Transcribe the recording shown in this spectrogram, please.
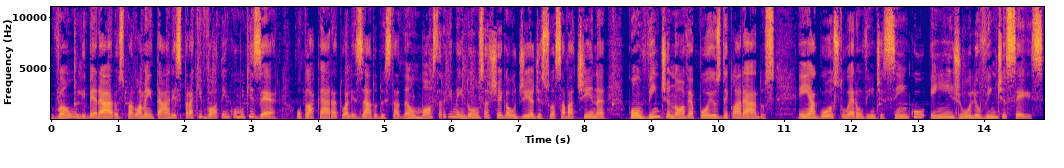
vão liberar os parlamentares para que votem como quiser. O placar atualizado do Estadão mostra que Mendonça chega ao dia de sua sabatina com 29 apoios declarados. Em agosto eram 25 e em julho 26.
